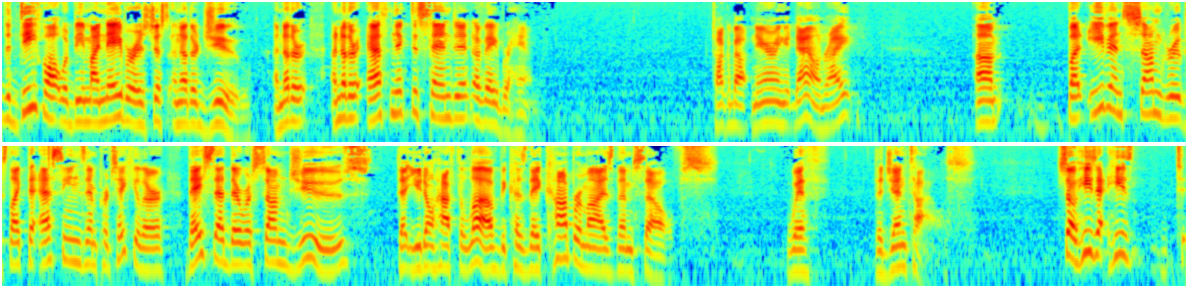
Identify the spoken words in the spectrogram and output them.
the default would be my neighbor is just another Jew, another, another ethnic descendant of Abraham. Talk about narrowing it down, right? Um, but even some groups, like the Essenes in particular, they said there were some Jews that you don't have to love because they compromised themselves with the Gentiles. So he's, he's t-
